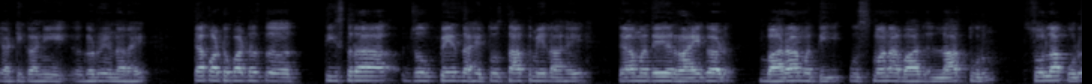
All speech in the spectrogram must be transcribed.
या ठिकाणी घडून येणार आहे. त्या पाठोपाठच तिसरा जो फेज आहे तो सात मेला आहे. त्यामध्ये रायगड बारामती उस्मानाबाद लातूर सोलापूर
